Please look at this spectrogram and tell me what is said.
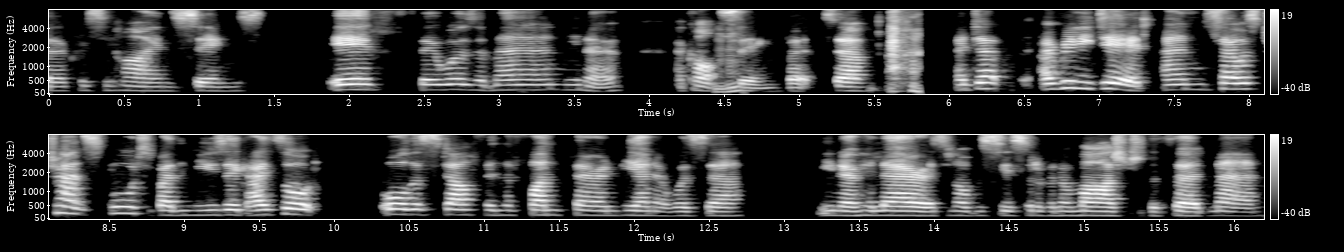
uh, Chrissie Hynde sings. If there was a man, you know, I can't mm-hmm. sing, but um, I, de- I really did. And so I was transported by the music. I thought all the stuff in the fun fair in Vienna was uh, you know, hilarious and obviously sort of an homage to the third man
